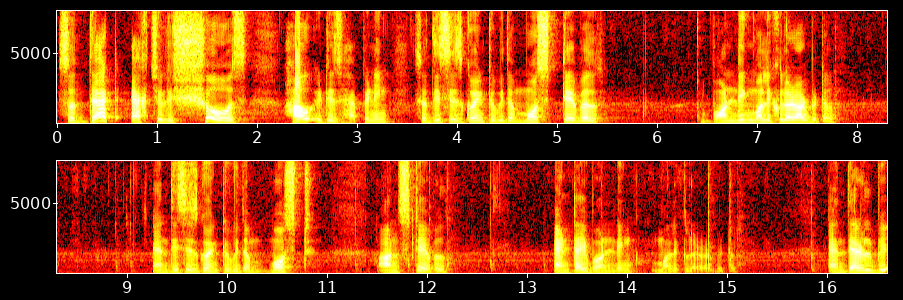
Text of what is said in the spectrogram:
So, that actually shows how it is happening. So, this is going to be the most stable bonding molecular orbital and this is going to be the most unstable anti-bonding molecular orbital. And there will be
